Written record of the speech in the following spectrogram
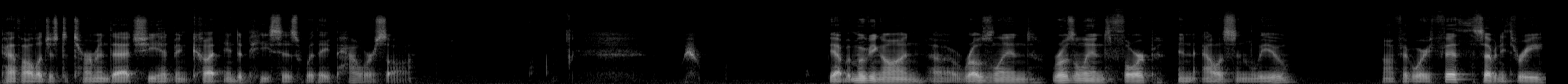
Pathologists determined that she had been cut into pieces with a power saw. Whew. Yeah, but moving on, uh, Rosalind, Rosalind Thorpe and Allison Liu, on February 5th, 73,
